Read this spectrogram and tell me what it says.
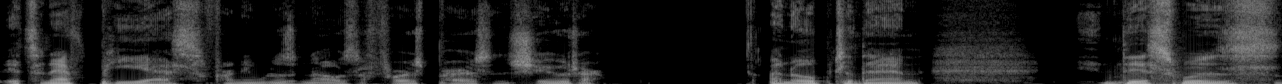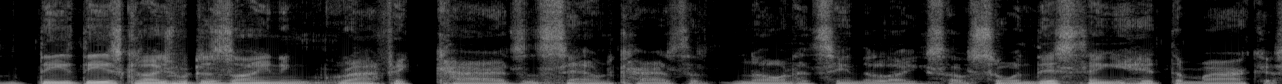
It's an FPS for anyone who doesn't know. It's a first person shooter and up to then this was these these guys were designing graphic cards and sound cards that no one had seen the likes of so when this thing hit the market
